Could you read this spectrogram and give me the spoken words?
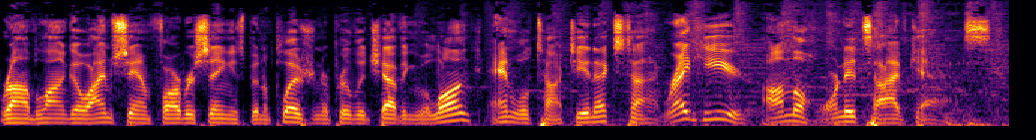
Rob Longo, I'm Sam Farber saying it's been a pleasure and a privilege having you along, and we'll talk to you next time right here on the Hornets Hivecast.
